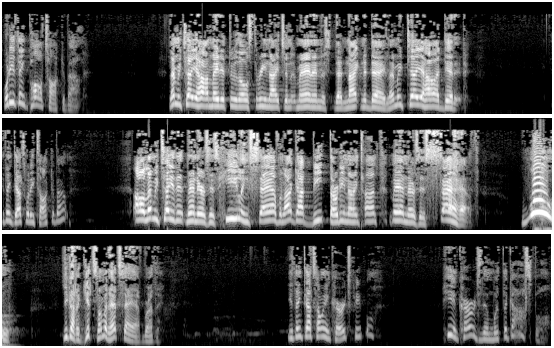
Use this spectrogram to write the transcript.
What do you think Paul talked about? Let me tell you how I made it through those three nights and the man, in the, that night and the day. Let me tell you how I did it. You think that's what he talked about? Oh, let me tell you that, man, there's this healing salve. When I got beat 39 times, man, there's this salve. Woo! You gotta get some of that salve, brother. You think that's how he encouraged people? He encouraged them with the gospel.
